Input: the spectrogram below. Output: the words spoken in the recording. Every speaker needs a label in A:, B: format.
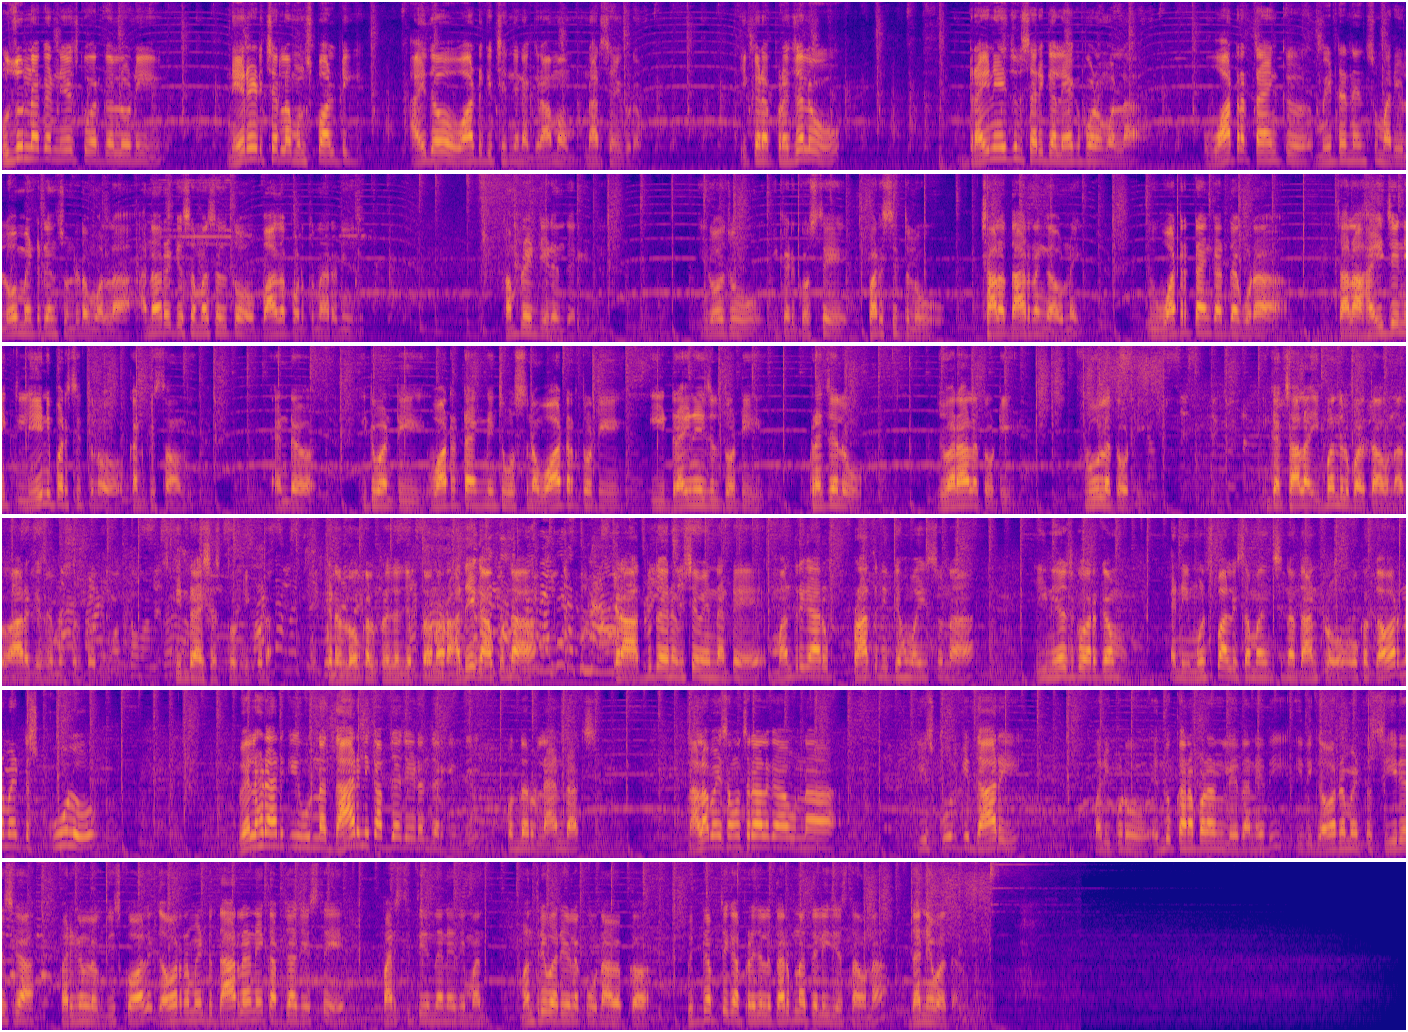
A: హుజూర్నగర్ నియోజకవర్గంలోని నేరేడ్చర్ల మున్సిపాలిటీ ఐదవ వార్డుకి చెందిన గ్రామం నర్సయ్యగూడెం. ఇక్కడ ప్రజలు డ్రైనేజీలు సరిగ్గా లేకపోవడం వల్ల వాటర్ ట్యాంక్ మెయింటెనెన్స్ మరియు లో మెయింటెనెన్స్ ఉండడం వల్ల అనారోగ్య సమస్యలతో బాధపడుతున్నారని కంప్లైంట్ చేయడం జరిగింది. ఈరోజు ఇక్కడికి వస్తే పరిస్థితులు చాలా దారుణంగా ఉన్నాయి. ఈ వాటర్ ట్యాంక్ అంతా కూడా చాలా హైజెనిక్ లేని పరిస్థితిలో కనిపిస్తూ ఉంది. అండ్ ఇటువంటి వాటర్ ట్యాంక్ నుంచి వస్తున్న వాటర్ తోటి ఈ డ్రైనేజీలతోటి ప్రజలు జ్వరాలతోటి ఫ్లూలతోటి ఇంకా చాలా ఇబ్బందులు పడుతూ ఉన్నారు. ఆరోగ్య సమస్యలతో స్కిన్ ర్యాషెస్ తోటి కూడా. ఇక్కడ లోకల్ ప్రజలు చెప్తా ఉన్నారు. అదే కాకుండా ఇక్కడ అద్భుతమైన విషయం ఏంటంటే మంత్రి గారు ప్రాతినిధ్యం వహిస్తున్న ఈ నియోజకవర్గం అండ్ ఈ మున్సిపాలిటీకి సంబంధించిన దాంట్లో ఒక గవర్నమెంట్ స్కూలు వెళ్ళడానికి ఉన్న దారిని కబ్జా చేయడం జరిగింది కొందరు ల్యాండ్ లార్డ్స్ నలభై సంవత్సరాలుగా ఉన్న ఈ స్కూల్కి దారి మరి ఇప్పుడు ఎందుకు కనపడడం లేదనేది ఇది గవర్నమెంట్ సీరియస్గా పరిగణలోకి తీసుకోవాలి. గవర్నమెంట్ దారిలోనే కబ్జా చేస్తే పరిస్థితి ఏందనేది మం మంత్రివర్యులకు నా యొక్క విజ్ఞప్తిగా ప్రజల తరపున తెలియజేస్తా ఉన్నా. ధన్యవాదాలు.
